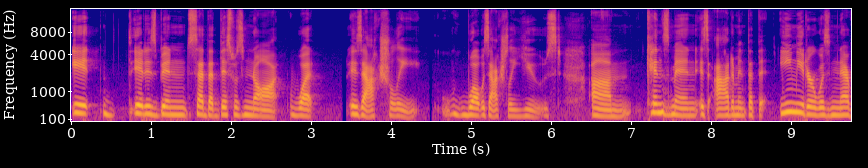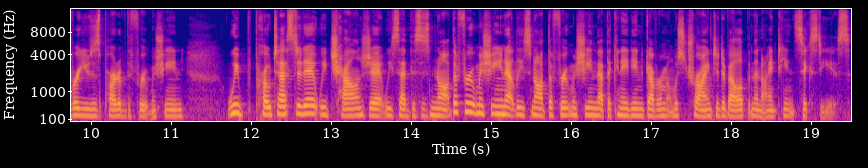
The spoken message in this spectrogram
it it has been said that this was not what is actually what was actually used. Um, Kinsman is adamant that the e meter was never used as part of the fruit machine. We protested it, we challenged it, we said this is not the fruit machine, at least not the fruit machine that the Canadian government was trying to develop in the 1960s.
